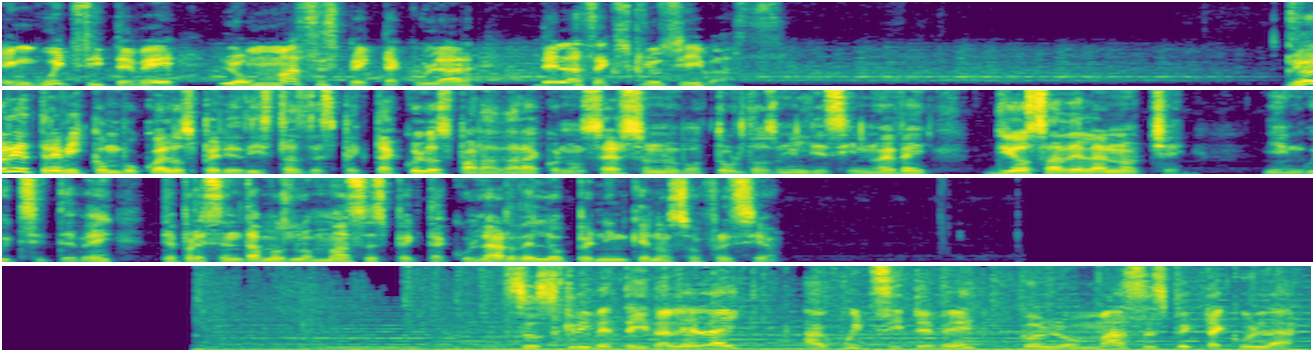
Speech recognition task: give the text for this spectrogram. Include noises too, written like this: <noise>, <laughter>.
En Witsi TV, lo más espectacular de las exclusivas. Gloria Trevi convocó a los periodistas de espectáculos para dar a conocer su nuevo tour 2019, Diosa de la Noche, y en Witsi TV te presentamos lo más espectacular del opening que nos ofreció. Suscríbete y dale like a Witsi TV con lo más espectacular.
